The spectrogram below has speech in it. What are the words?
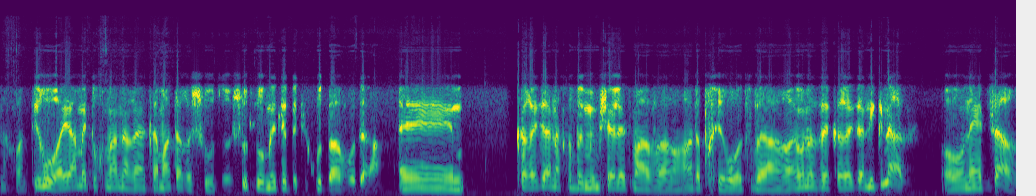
נכון, תראו, היה מתוכנן הרי הקמת הרשות, רשות לאומית לבטיחות בעבודה. כרגע אנחנו בממשלת מעבר עד הבחירות, והרעיון הזה כרגע נגנז, או נעצר.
